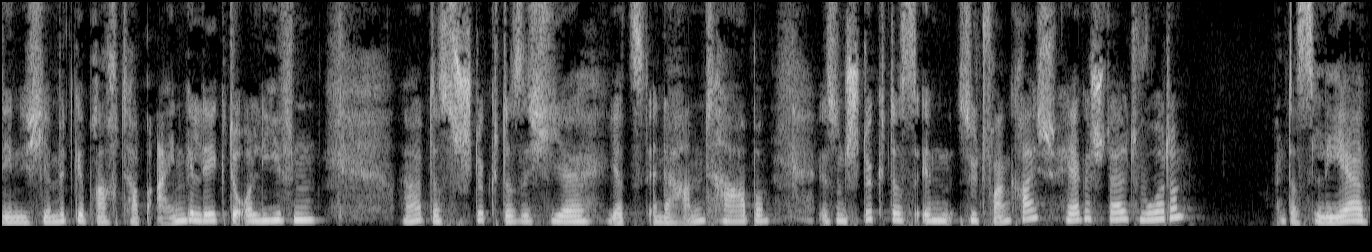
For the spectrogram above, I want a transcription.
den ich hier mitgebracht habe, eingelegte Oliven. Ja, das Stück, das ich hier jetzt in der Hand habe, ist ein Stück, das in Südfrankreich hergestellt wurde das leer,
